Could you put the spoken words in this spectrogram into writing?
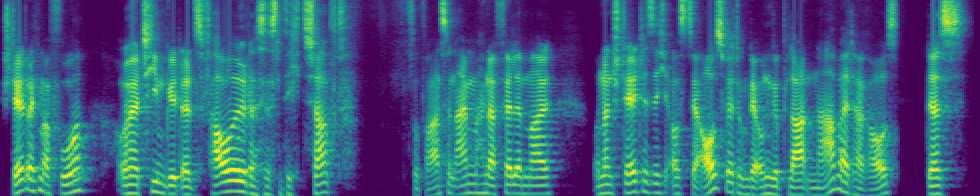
stellt euch mal vor, euer Team gilt als faul, dass es nichts schafft. So war es in einem meiner Fälle mal. Und dann stellte sich aus der Auswertung der ungeplanten Arbeit heraus, dass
